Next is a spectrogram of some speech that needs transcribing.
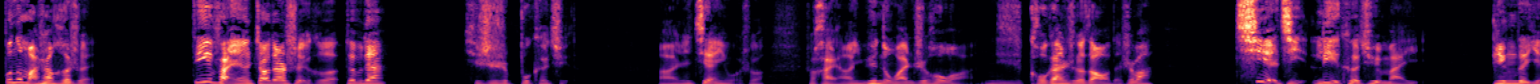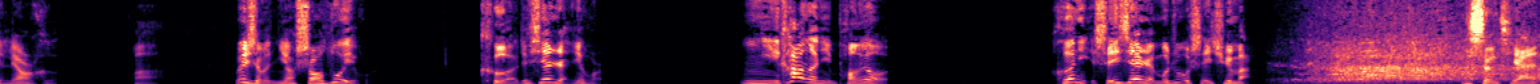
不能马上喝水，第一反应找点水喝，对不对？其实是不可取的，啊，人建议我说说海洋，你运动完之后啊，你口干舌燥的是吧？切记立刻去买冰的饮料喝，啊，为什么？你要稍坐一会儿，渴就先忍一会儿。你看看你朋友和你谁先忍不住谁去买，你省钱。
